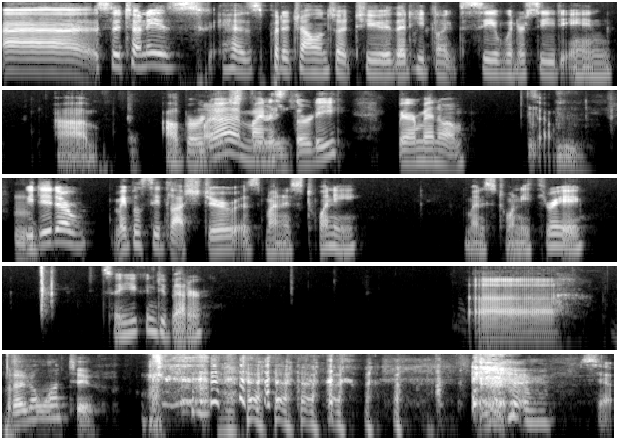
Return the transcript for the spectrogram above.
Uh, so Tony is, has put a challenge out to you that he'd like to see a winter seed in um, Alberta Minus minus minus 30 bare minimum. So Hmm. we did our maple seed last year it was minus 20, minus 23. So you can do better. Uh, but I don't want to. so.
